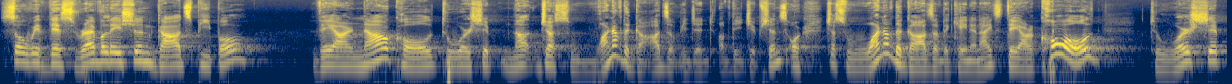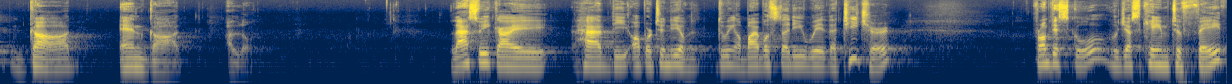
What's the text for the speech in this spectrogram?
So, with this revelation, God's people, they are now called to worship not just one of the gods of, Egypt, of the Egyptians or just one of the gods of the Canaanites. They are called to worship God and God alone. Last week, I had the opportunity of doing a Bible study with a teacher from this school who just came to faith.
